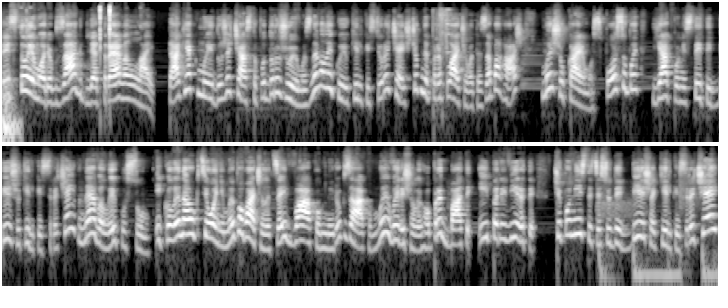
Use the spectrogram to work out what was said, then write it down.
Тестуємо рюкзак для Travel Light. Так як ми дуже часто подорожуємо з невеликою кількістю речей, щоб не переплачувати за багаж, ми шукаємо способи, як помістити більшу кількість речей в невелику сумку. І коли на аукціоні ми побачили цей вакуумний рюкзак, ми вирішили його придбати і перевірити, чи поміститься сюди більша кількість речей,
